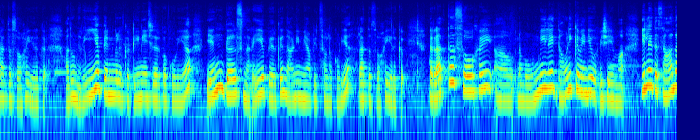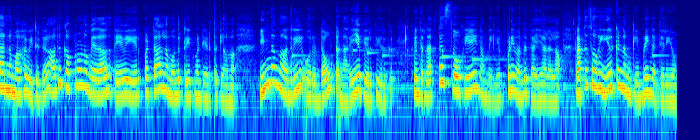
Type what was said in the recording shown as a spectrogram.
ரத்த சோகை இருக்குது அதுவும் நிறைய பெண்களுக்கு டீனேஜில் இருக்கக்கூடிய யங் கேர்ள்ஸ் நிறைய பேருக்கு இந்த அனிமியா அப்படின்னு சொல்லக்கூடிய ரத்த சோகை இருக்குது இந்த ரத்த சோகை நம்ம உண்மையிலே கவனிக்க வேண்டிய ஒரு விஷயமா? இல்லை இதை சாதாரணமாக விட்டுட்டு அதுக்கப்புறம் நம்ம ஏதாவது தேவை ஏற்பட்டால் நம்ம வந்து ட்ரீட்மெண்ட் எடுத்துக்கலாமா? இந்த மாதிரி ஒரு டவுட் நிறைய பேருக்கு இருக்குது ஸோ இந்த ரத்த சோகையை நம்ம எப்படி வந்து கையாளலாம்? ரத்த சோகை இருக்குன்னு நமக்கு எப்படிங்க தெரியும்?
